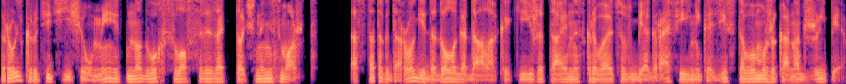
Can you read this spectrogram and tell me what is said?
Руль крутить еще умеет, но двух слов связать точно не сможет. Остаток дороги Додола гадала, какие же тайны скрываются в биографии неказистого мужика на джипе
